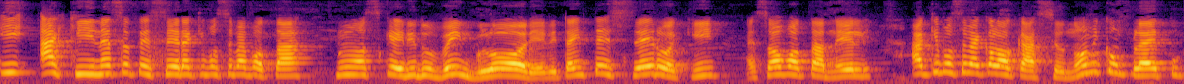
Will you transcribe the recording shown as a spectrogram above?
E aqui, nessa terceira que você vai votar no nosso querido Venglory, ele está em terceiro aqui, é só votar nele. Aqui você vai colocar seu nome completo,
